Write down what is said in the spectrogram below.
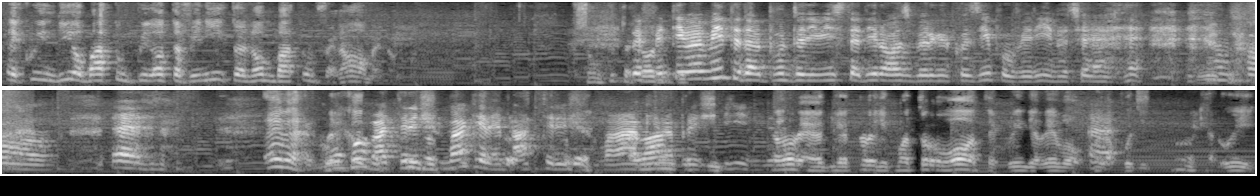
e quindi io batto un pilota finito e non batto un fenomeno. Effettivamente che... dal punto di vista di Rosberg così, poverino, cioè è un po'... Eh, eh beh, comunque battere Schumacher è battere Schumacher a prescindere. Allora era direttore di quattro ruote, quindi avevo quella eh. posizione che a lui,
